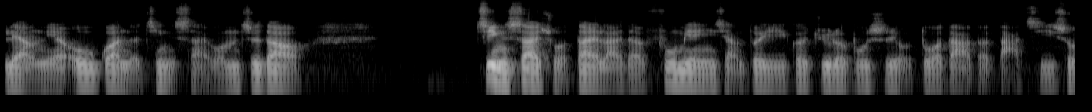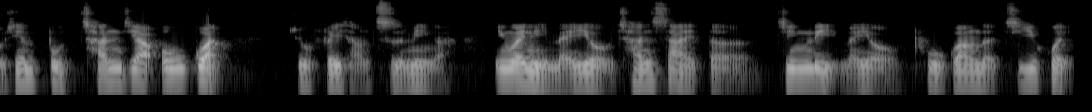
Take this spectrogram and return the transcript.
两年欧冠的禁赛。我们知道。竞赛所带来的负面影响对一个俱乐部是有多大的打击？首先，不参加欧冠就非常致命啊，因为你没有参赛的经历，没有曝光的机会，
